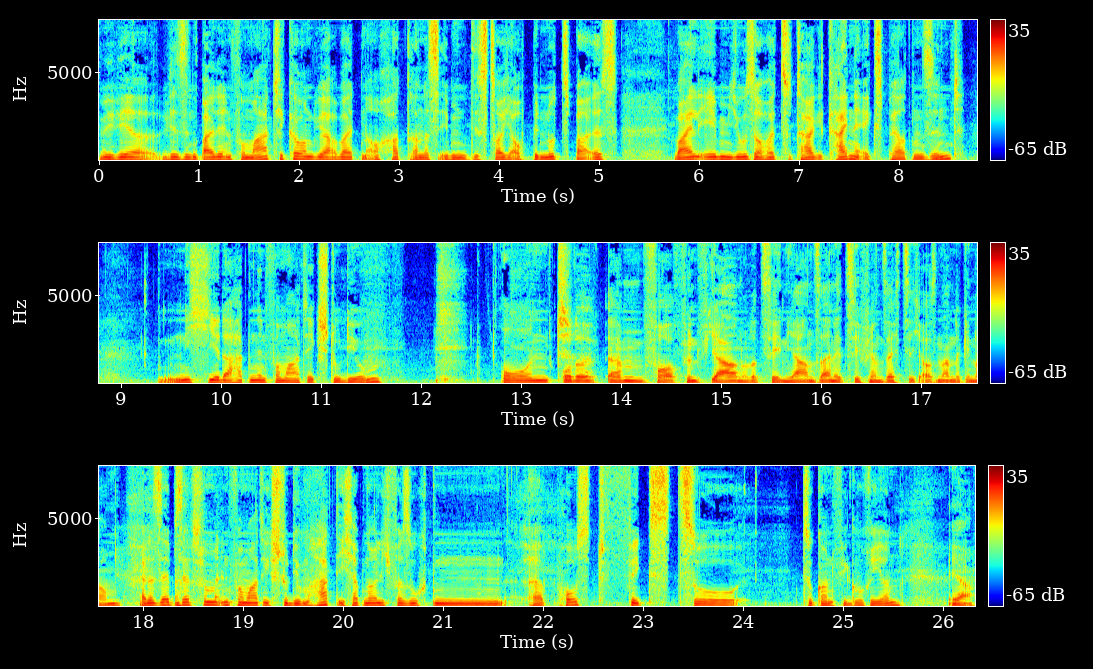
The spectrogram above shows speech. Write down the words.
wir, wir sind beide Informatiker und wir arbeiten auch hart dran, dass eben das Zeug auch benutzbar ist, weil eben User heutzutage keine Experten sind. Nicht jeder hat ein Informatikstudium. Und Oder ähm, vor fünf Jahren oder zehn Jahren seine C64 auseinandergenommen. Also selbst, selbst wenn man ein Informatikstudium hat, ich habe neulich versucht, einen äh, Postfix zu, zu konfigurieren Ja.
